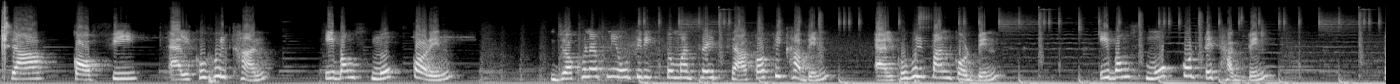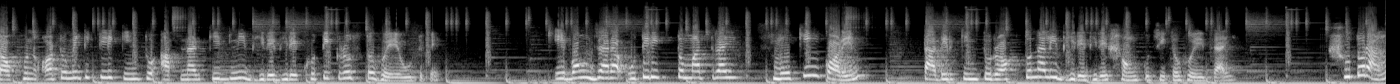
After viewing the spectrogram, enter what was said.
চা, কফি, অ্যালকোহল খান এবং স্মোক করেন, যখন আপনি অতিরিক্ত মাত্রায় চা, কফি খাবেন, অ্যালকোহল পান করবেন এবং স্মোক করতে থাকবেন তখন অটোমেটিকলি কিন্তু আপনার কিডনি ধীরে ধীরে ক্ষতিগ্রস্ত হয়ে উঠবে। এবং যারা অতিরিক্ত মাত্রায় স্মোকিং করেন, তাদের কিন্তু রক্তনালী ধীরে ধীরে সংকুচিত হয়ে যায়। সুতরাং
